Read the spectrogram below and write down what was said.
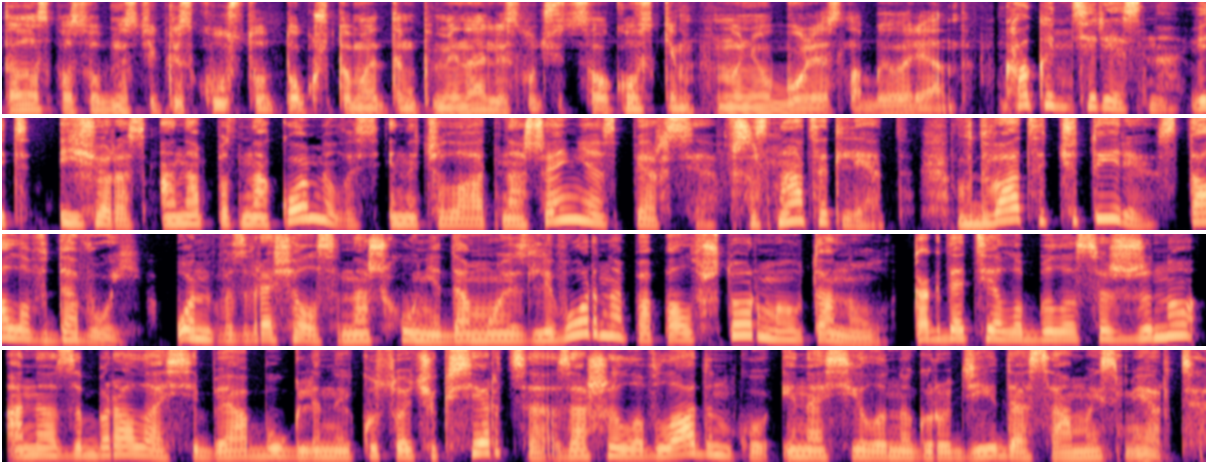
дала способности к искусству. Только что мы это упоминали, случай с Циолковским, но у него более слабый вариант. Как интересно. Ведь, еще раз, она познакомилась и начала отношения с Перси в 16 лет. В 24 стала вдовой. Он возвращался на шхуне домой из Ливорна, попал в шторм и утонул. Когда тело было сожжено, она забрала себе обугленный кусочек сердца, зашила в ладанку и носила на груди до самой смерти.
